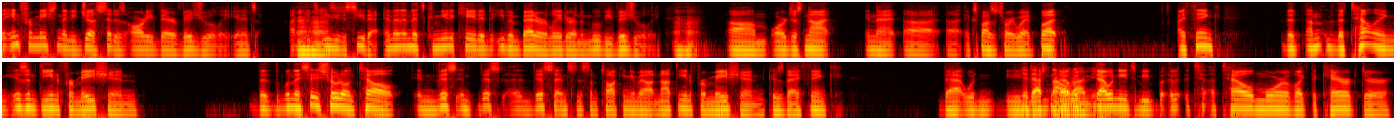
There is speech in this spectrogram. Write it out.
the information that he just said is already there visually, and it's uh it's Uh-huh. easy to see that. And then it's communicated even better later in the movie visually, uh huh. um, or just not in that uh, uh, expository way. But I think that um, the telling isn't the information. The, when they say show don't tell in this in this uh, this instance, I'm talking about not the information because I think that would be Yeah, that's not that what would, I mean. That would need to be uh, t- uh, tell more of like the character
